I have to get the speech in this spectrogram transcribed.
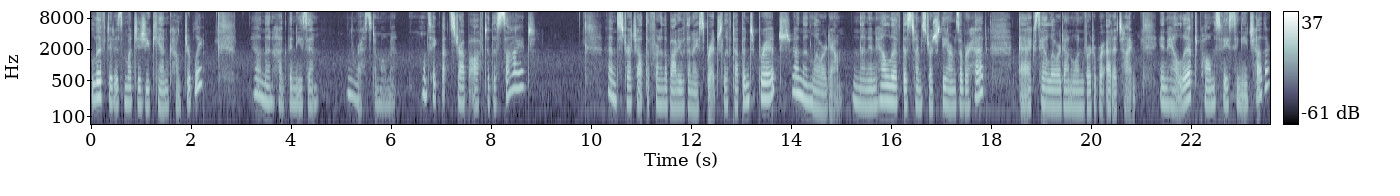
lifted as much as you can comfortably. And then hug the knees in and rest a moment. We'll take that strap off to the side and stretch out the front of the body with a nice bridge. Lift up into bridge and then lower down. And then inhale, lift. This time, stretch the arms overhead. Exhale, lower down one vertebra at a time. Inhale, lift, palms facing each other.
